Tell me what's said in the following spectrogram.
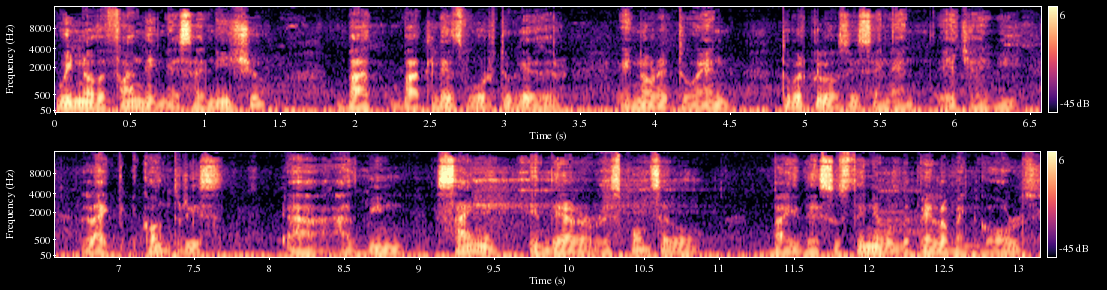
We know the funding is an issue, but but let's work together in order to end tuberculosis and end HIV, like countries uh, have been signed and they are responsible by the Sustainable Development Goals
